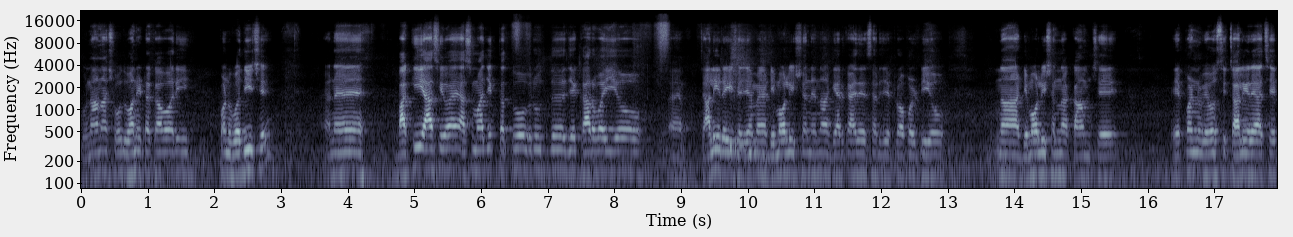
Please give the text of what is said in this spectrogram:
ગુનાના શોધવાની ટકાવારી પણ વધી છે. અને બાકી આ સિવાય અસામાજિક તત્વો વિરુદ્ધ જે કાર્યવાહીઓ ચાલી રહી છે, જેમાં ડિમોલિશન એના ગેરકાયદેસર જે પ્રોપર્ટીઓના ડિમોલિશનના કામ છે, એ પણ વ્યવસ્થિત ચાલી રહ્યા છે.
